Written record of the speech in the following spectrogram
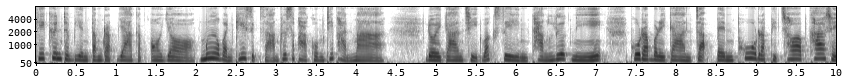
ที่ขึ้นทะเบียนตำรับยากับอย.เมื่อวันที่ 13 พฤษภาคมที่ผ่านมา โดยการฉีดวัคซีนทางเลือกนี้ ผู้รับบริการจะเป็นผู้รับผิดชอบค่าใช้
